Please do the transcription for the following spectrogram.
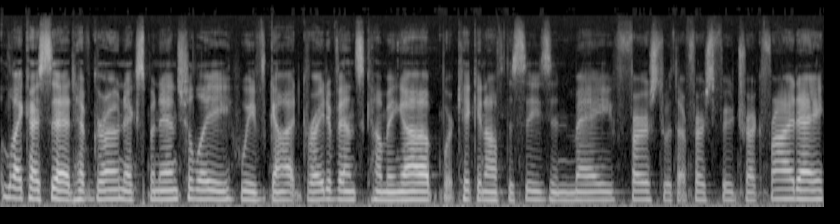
like I said, have grown exponentially. We've got great events coming up. We're kicking off the season May 1st with our first Food Truck Friday.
